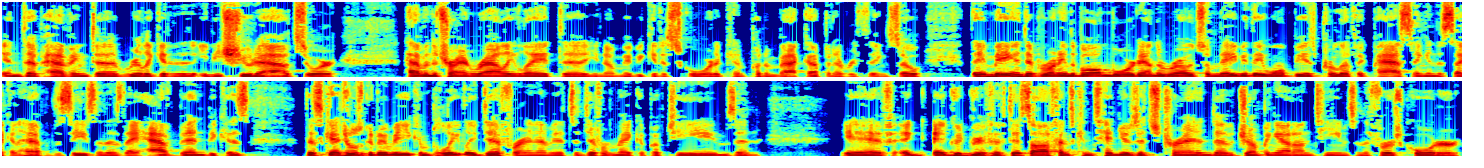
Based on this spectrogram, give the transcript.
end up having to really get into any shootouts or having to try and rally late to you know maybe get a score to put them back up and everything. So they may end up running the ball more down the road. So maybe they won't be as prolific passing in the second half of the season as they have been because the schedule is going to be completely different. I mean, it's a different makeup of teams and if a, a, good grief, if this offense continues its trend of jumping out on teams in the first quarter,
